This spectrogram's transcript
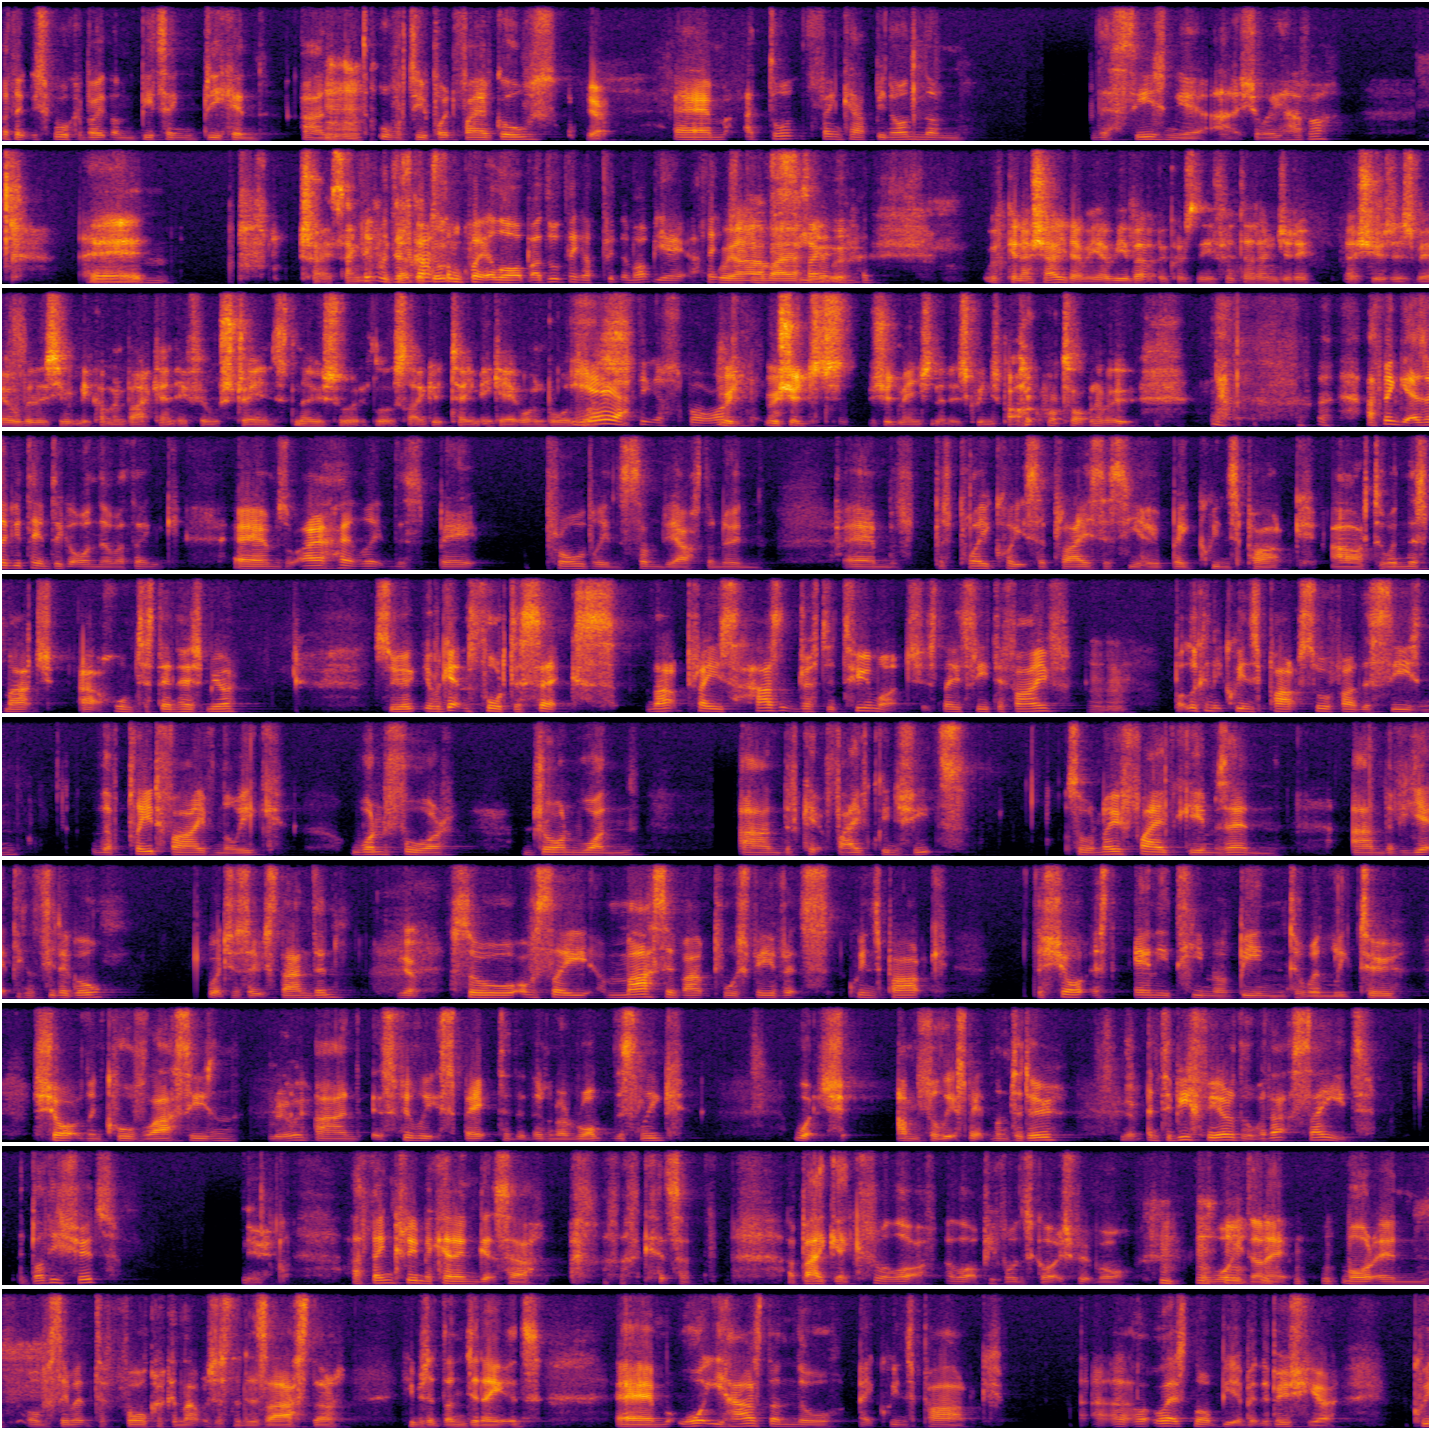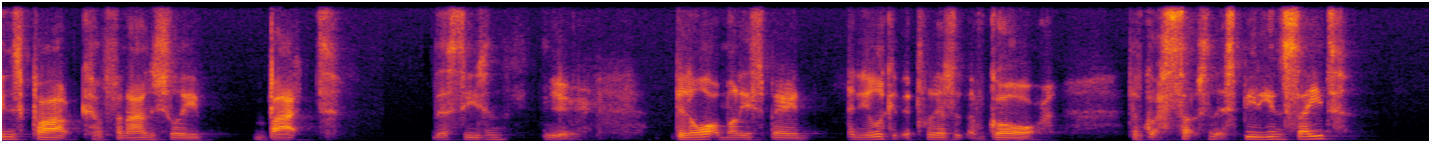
I think we spoke about them beating Brechin and Mhm. over 2.5 goals. Yeah. Um, I don't think I've been on them this season yet, actually, have I? Uh, Um, Try to think. I think. we discussed them quite a lot, but I don't think I've put them up yet. I think We have, I think we- they had- We've kind of shied away a wee bit because they've had their injury issues as well, but they seem to be coming back into full strength now, so it looks like a good time to get on board. Yeah, I think you're spot on. We, we should we should mention that it's Queens Park we're talking about. I think it is a good time to get on them. I think. Um, so I highlight this bet probably in Sunday afternoon. Um, was probably quite surprised to see how big Queens Park are to win this match at home to Stenhousemuir. So you're, you're getting four to six. That price hasn't drifted too much. It's now three to 5 Mhm. But looking at Queens Park so far this season, they've played five in the league, won four, drawn one, and they've kept five clean sheets. So we're now five games in, and they've yet to concede a goal, which is outstanding. Yep. So obviously, massive ante post favourites, Queens Park, the shortest any team have been to win League Two, shorter than Cove last season, Really? and it's fully expected that they're going to romp this league, which I'm fully expecting them to do. Yep. And to be fair though, with that side, they bloody should. Yeah. I think Ray McKinnon gets a gets a, a bad gig from a lot of a lot of people in Scottish football for what he done it. Morton obviously went to Falkirk and that was just a disaster. He was at Dundee United. Um, what he has done though at Queens Park, uh, uh, let's not beat about the bush here. Queens Park have financially backed this season. Yeah. Been a lot of money spent, and you look at the players that they've got. They've got such an experienced side.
